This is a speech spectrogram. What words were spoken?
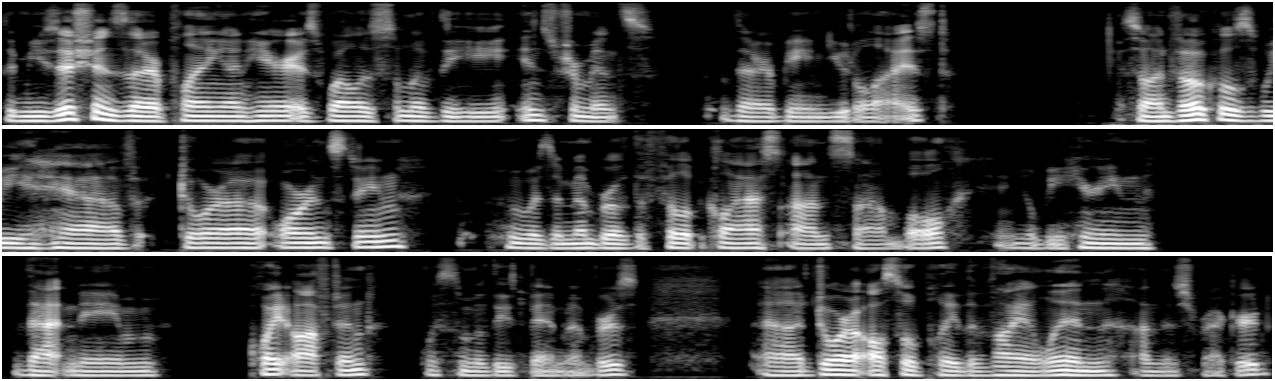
the musicians that are playing on here, as well as some of the instruments that are being utilized. So on vocals, we have Dora Ohrenstein, who is a member of the Philip Glass Ensemble, and you'll be hearing that name quite often with some of these band members. Uh, Dora also played the violin on this record.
